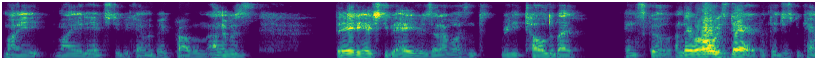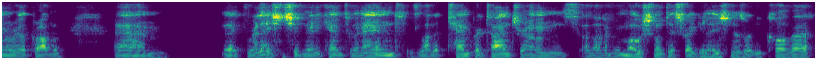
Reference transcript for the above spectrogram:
my my ADHD became a big problem, and it was the ADHD behaviors that I wasn't really told about in school, and they were always there, but they just became a real problem. Um, like relationship nearly came to an end. There's a lot of temper tantrums, a lot of emotional dysregulation is what you call that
